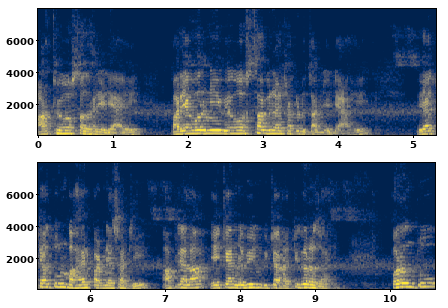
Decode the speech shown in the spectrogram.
अर्थव्यवस्था झालेली आहे पर्यावरणीय व्यवस्था विनाशाकडे चाललेली आहे याच्यातून बाहेर पडण्यासाठी आपल्याला एका नवीन विचाराची गरज आहे. परंतु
